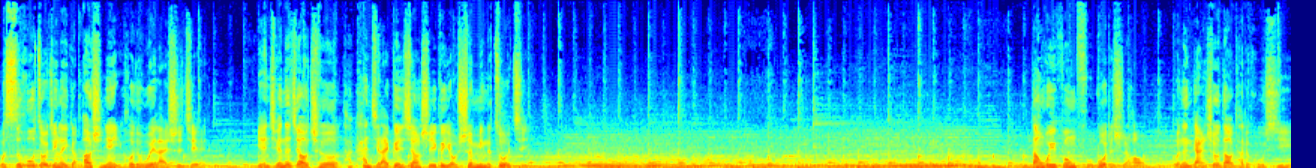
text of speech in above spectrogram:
我似乎走进了一个二十年以后的未来世界。眼前的轿车，它看起来更像是一个有生命的坐骑。当微风拂过的时候，我能感受到它的呼吸。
